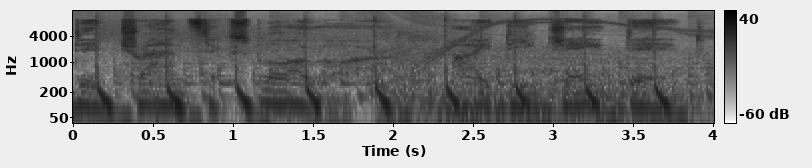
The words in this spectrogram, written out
Did Trance Explorer by DJ Did.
